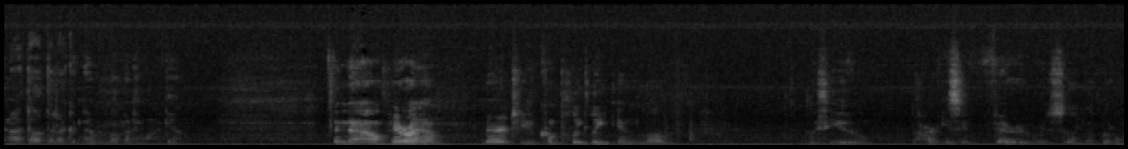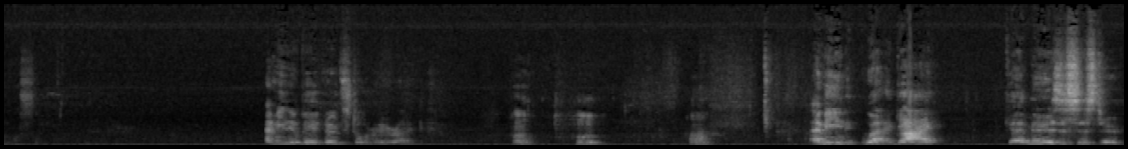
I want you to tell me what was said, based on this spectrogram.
and I thought that I could never love anyone. And now here I am, married to you, completely in love with you. The heart is a very resilient little muscle. I mean, it'd be a great story, right? Huh? Huh? Huh? I mean, what, a guy, guy marries his sister.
